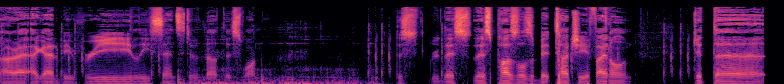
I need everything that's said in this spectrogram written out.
Alright, I gotta be really sensitive about this one. This this this puzzle's a bit touchy. If I don't get the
